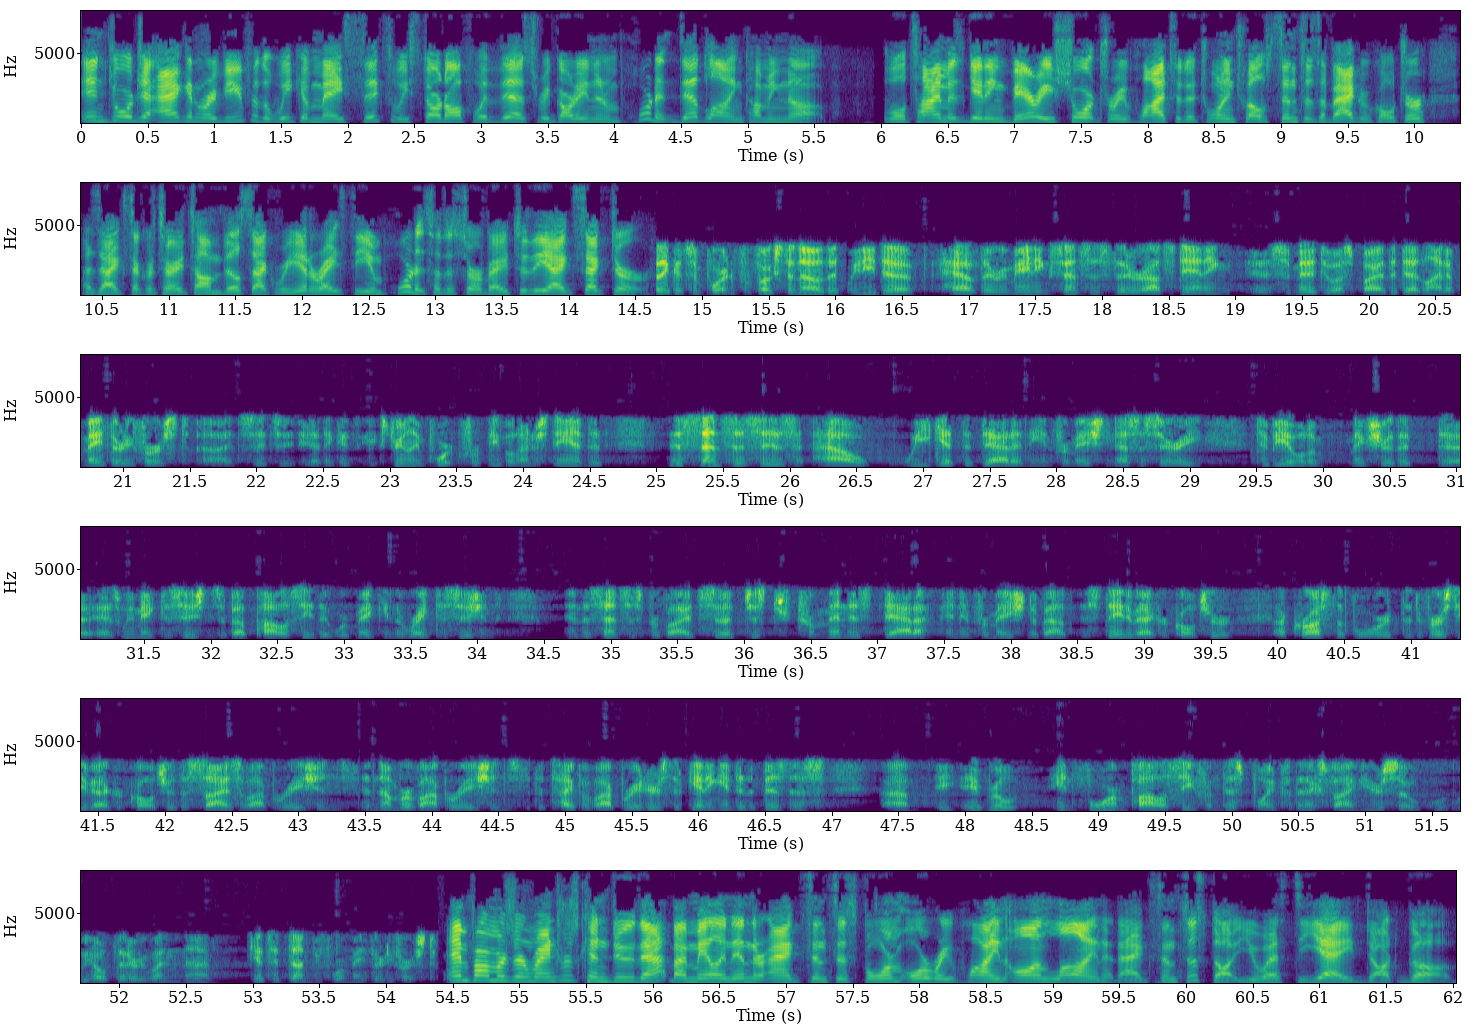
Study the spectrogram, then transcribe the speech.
In Georgia Ag in Review for the week of May 6th, we start off with this regarding an important deadline coming up. Well, time is getting very short to reply to the 2012 Census of Agriculture, as Ag Secretary Tom Vilsack reiterates the importance of the survey to the ag sector. I think it's important for folks to know that we need to have the remaining census that are outstanding uh, submitted to us by the deadline of May 31st. Uh, it's, it's, I think it's extremely important for people to understand that this census is how we get the data and the information necessary to be able to make sure that uh, as we make decisions about policy that we're making the right decision. And the census provides uh, just tremendous data and information about the state of agriculture across the board, the diversity of agriculture, the size of operations, the number of operations, the type of operators that are getting into the business. Uh, it, it will inform policy from this point for the next five years. So we hope that everyone uh, gets it done before May 31st. And farmers and ranchers can do that by mailing in their Ag Census form or replying online at agcensus.usda.gov.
